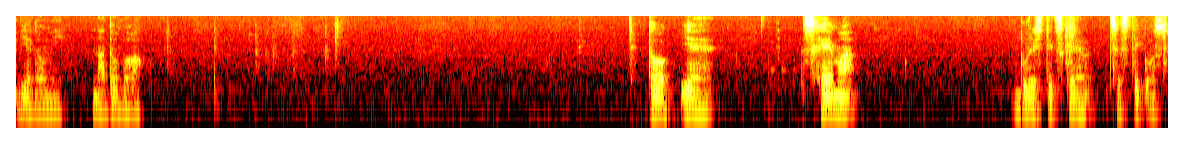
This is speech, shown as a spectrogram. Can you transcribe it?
vědomí na dobro. To je schéma buddhistické cesty k, os,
